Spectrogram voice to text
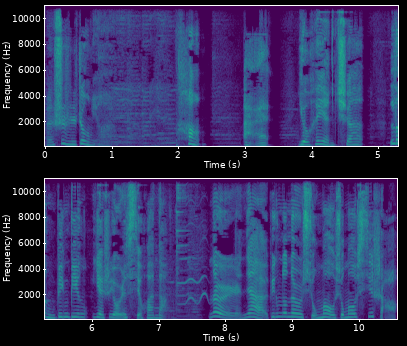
嗯，事实证明啊，胖、矮、有黑眼圈、冷冰冰也是有人喜欢的。那是人家冰墩墩是熊猫，熊猫稀少，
